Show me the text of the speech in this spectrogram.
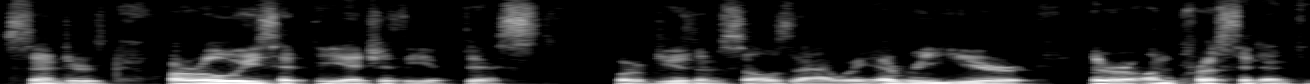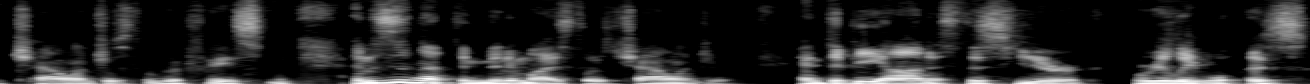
centers are always at the edge of the abyss or view themselves that way. Every year, there are unprecedented challenges that we're facing. And this is not to minimize those challenges. And to be honest, this year really was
